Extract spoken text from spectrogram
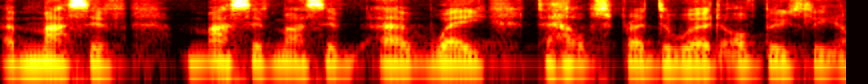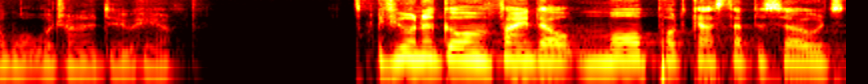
a massive, massive, massive uh, way to help spread the word of Boostly and what we're trying to do here. If you want to go and find out more podcast episodes,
